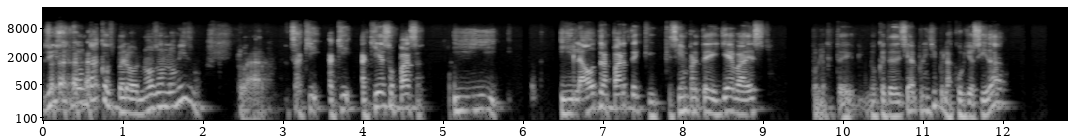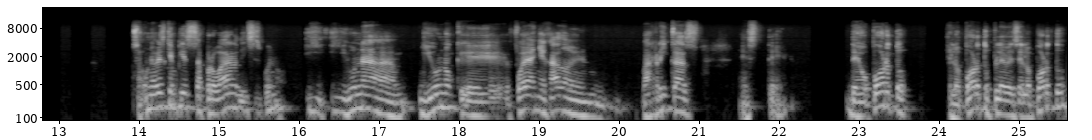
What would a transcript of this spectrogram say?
sí, sí, son tacos, pero no son lo mismo. Claro. Aquí, aquí, aquí eso pasa. Y, y la otra parte que, que, siempre te lleva es, por lo que, te, lo que te decía al principio, la curiosidad. O sea, una vez que empiezas a probar, dices, bueno, y, y, una, y uno que fue añejado en barricas este, de Oporto, el Oporto, plebes, el Oporto,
